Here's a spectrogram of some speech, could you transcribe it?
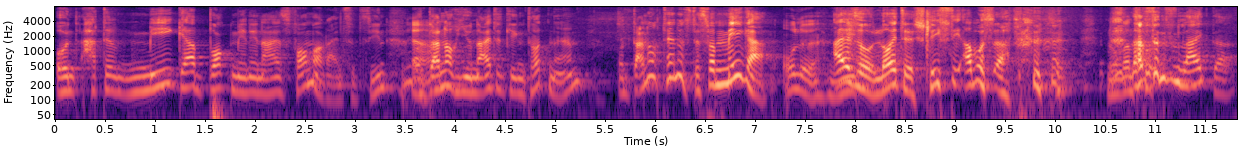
und hatte mega Bock, mir den HSV mal reinzuziehen. Ja. Und dann noch United gegen Tottenham und dann noch Tennis. Das war mega. Ole, Also, Leute, schließt die Abos ab. Lasst kurz, uns ein Like da.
